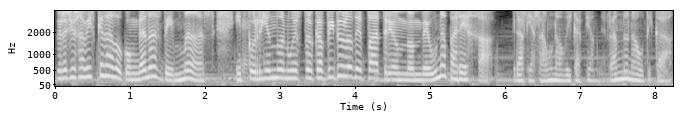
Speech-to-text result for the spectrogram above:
Pero si os habéis quedado con ganas de más, id corriendo a nuestro capítulo de Patreon donde una pareja, gracias a una ubicación de randonáutica,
